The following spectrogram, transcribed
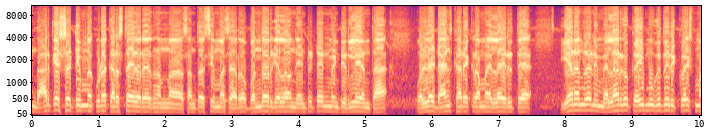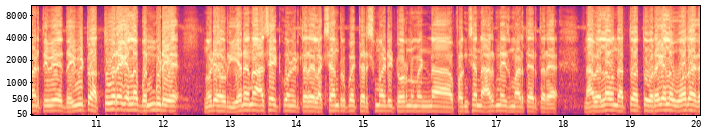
ಒಂದು ಆರ್ಕೆಸ್ಟ್ರಾ ಟೀಮ್ನ ಕೂಡ ಕರೆಸ್ತಾ ಇದ್ದಾರೆ ನಮ್ಮ ಸಂತೋಷ್ ಸಿಂಹ ಸಾರು ಬಂದವ್ರಿಗೆಲ್ಲ ಒಂದು ಎಂಟರ್ಟೈನ್ಮೆಂಟ್ ಇರಲಿ ಅಂತ. ಒಳ್ಳೆ ಡ್ಯಾನ್ಸ್ ಕಾರ್ಯಕ್ರಮ ಎಲ್ಲ ಇರುತ್ತೆ. ಏನಂದರೆ ನಿಮ್ಮೆಲ್ಲರಿಗೂ ಕೈ ಮುಗಿದು ರಿಕ್ವೆಸ್ಟ್ ಮಾಡ್ತೀವಿ. ದಯವಿಟ್ಟು ಹತ್ತುವರೆಗೆಲ್ಲ ಬಂದ್ಬಿಡಿ. ನೋಡಿ, ಅವ್ರು ಏನೇನೋ ಆಸೆ ಇಟ್ಕೊಂಡಿರ್ತಾರೆ. ಲಕ್ಷಾಂತರ ರೂಪಾಯಿ ಖರ್ಚು ಮಾಡಿ ಟೂರ್ನಮೆಂಟ್ನ ಫಂಕ್ಷನ್ ಆರ್ಗನೈಸ್ ಮಾಡ್ತಾ ಇರ್ತಾರೆ. ನಾವೆಲ್ಲ ಒಂದು ಹತ್ತು, ಹತ್ತುವರೆಗೆಲ್ಲ ಹೋದಾಗ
